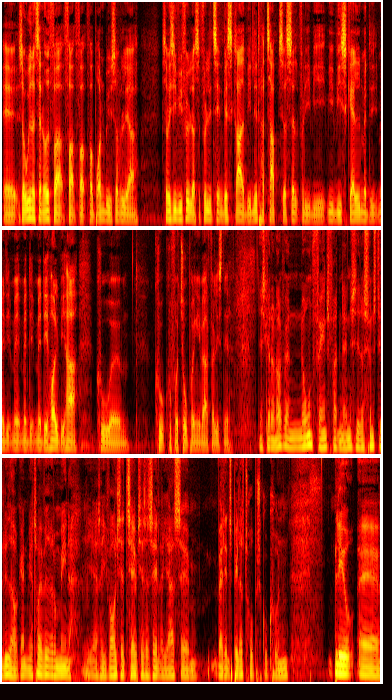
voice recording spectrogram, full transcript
Øh, så uden at tage noget fra, fra, fra, fra Brøndby, så vil jeg så vil sige, at vi føler selvfølgelig til en vis grad, at vi lidt har tabt til os selv, fordi vi, vi, vi skal med det, med, det, med, med, det, med det hold, vi har, kunne, øh, kunne, kunne få to point i hvert fald i snit. Det skal der nok være nogen fans fra den anden side, der synes, det lyder arrogant, men jeg tror, jeg ved, hvad du mener. Mm. I, altså i forhold til at tabe til sig selv, og jeres, øh, hvad den spillertruppe skulle kunne. Blev øh,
